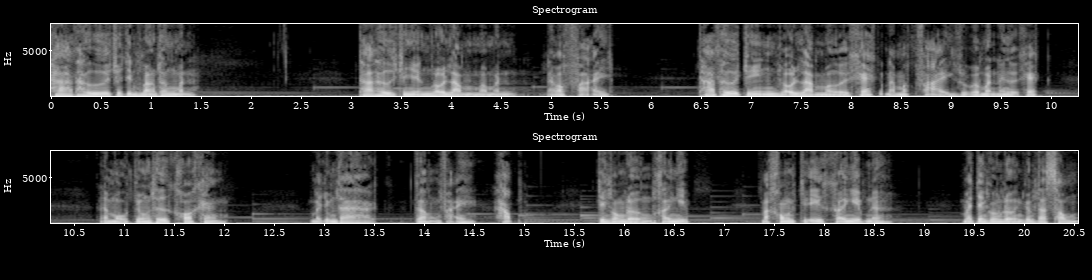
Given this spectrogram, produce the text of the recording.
tha thứ cho chính bản thân mình. Tha thứ cho những lỗi lầm mà mình đã mắc phải. Tha thứ cho những lỗi lầm mà người khác đã mắc phải dù với mình hay người khác là một trong những thứ khó khăn mà chúng ta cần phải học trên con đường khởi nghiệp. Mà không chỉ khởi nghiệp nữa, mà trên con đường chúng ta sống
